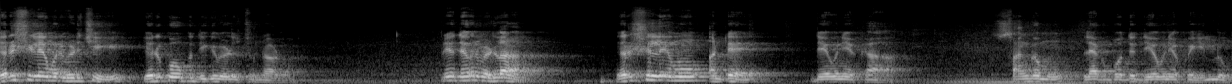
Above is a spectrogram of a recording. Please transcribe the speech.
ఎరుషులేమును విడిచి ఎరుకోకు దిగి వెళుచున్నాడు ప్రియ దేవుని వెళ్ళారా ఎరుషులేము అంటే దేవుని యొక్క సంఘము లేకపోతే దేవుని యొక్క ఇల్లు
